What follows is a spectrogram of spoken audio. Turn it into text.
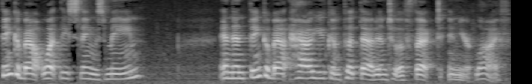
Think about what these things mean, and then think about how you can put that into effect in your life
